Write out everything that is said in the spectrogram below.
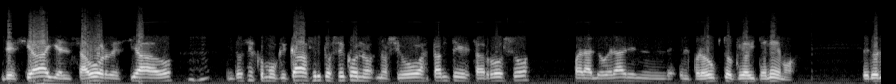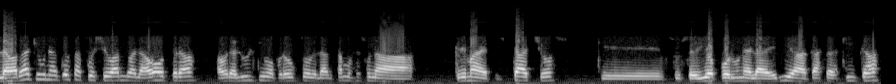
deseada y el sabor deseado. Entonces como que cada fruto seco nos llevó bastante desarrollo para lograr el, producto que hoy tenemos. Pero la verdad que una cosa fue llevando a la otra. Ahora el último producto que lanzamos es una crema de pistachos que sucedió por una heladería acá cerquita,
